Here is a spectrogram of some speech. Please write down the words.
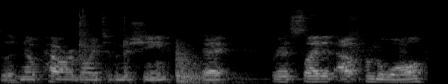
So there's no power going to the machine, okay? We're gonna slide it out from the wall.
